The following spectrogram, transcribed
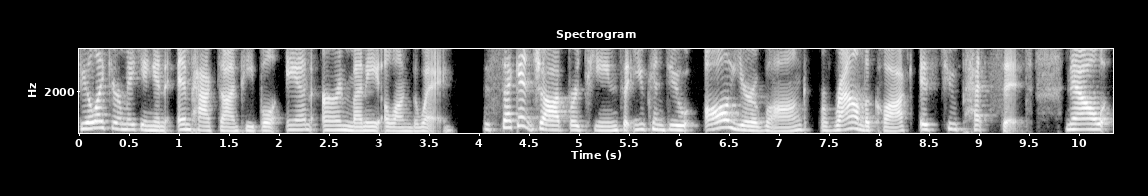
feel like you're making an impact on people, and earn money along the way. The second job for teens that you can do all year long, around the clock, is to pet sit. Now,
